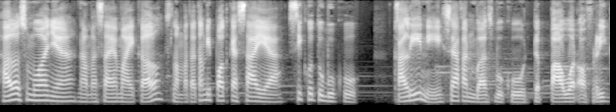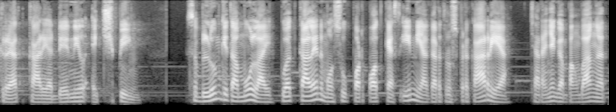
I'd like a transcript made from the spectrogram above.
Halo semuanya, nama saya Michael. Selamat datang di podcast saya, Sikutu Buku. Kali ini saya akan bahas buku The Power of Regret karya Daniel H. Pink. Sebelum kita mulai, buat kalian yang mau support podcast ini agar terus berkarya, caranya gampang banget.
